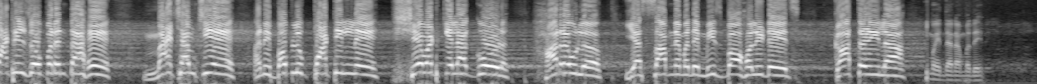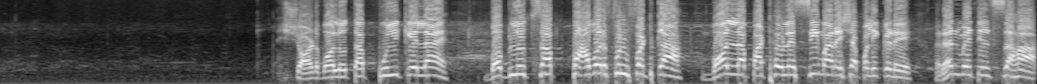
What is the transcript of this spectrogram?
पाटील जोपर्यंत आहे मॅच आमची आहे. आणि बबलू पाटीलने शेवट केला गोड हरवलं. या सामन्यामध्ये मिसबा हॉलिडेज कातळीला मैदानामध्ये. शॉर्ट बॉल होता पुल केलाय. बबलूचा पॉवरफुल फटका. बॉलला पाठवलं सीमा रेषा पलीकडे. रन मिळतील सहा.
